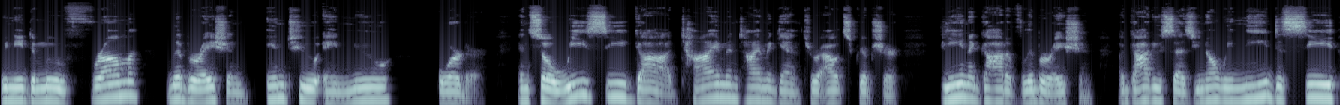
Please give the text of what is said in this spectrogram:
we need to move from liberation into a new order. And so we see God time and time again throughout Scripture being a God of liberation, a God who says, you know, we need to see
